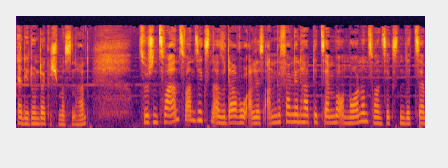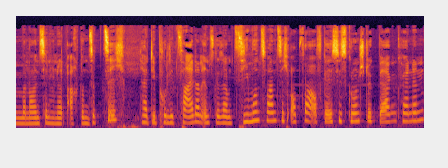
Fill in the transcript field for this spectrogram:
er die runtergeschmissen hat. Zwischen 22., also da, wo alles angefangen hat, Dezember und 29. Dezember 1978, hat die Polizei dann insgesamt 27 Opfer auf Gacys Grundstück bergen können.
